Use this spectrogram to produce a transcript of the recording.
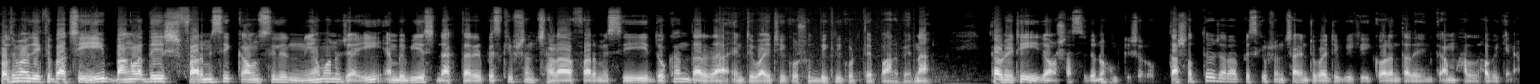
প্রথমে আমি দেখতে পাচ্ছি, বাংলাদেশ ফার্মেসি কাউন্সিলের নিয়ম অনুযায়ী এমবিবিএস ডাক্তারের প্রেসক্রিপশন ছাড়া ফার্মেসি দোকানদাররা অ্যান্টিবায়োটিক ওষুধ বিক্রি করতে পারবে না। কারণ এটি জনস্বাস্থ্যের জন্য হুমকি স্বরূপ তা সত্ত্বেও যারা প্রেসক্রিপশন ছাড়া অ্যান্টিবায়োটিক বিক্রি করেন, তাদের ইনকাম হালাল হবে কিনা?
